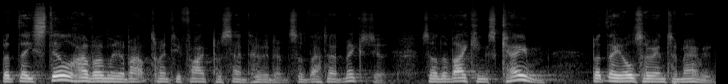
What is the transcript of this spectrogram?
But they still have only about 25% evidence of that admixture. So the Vikings came, but they also intermarried.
